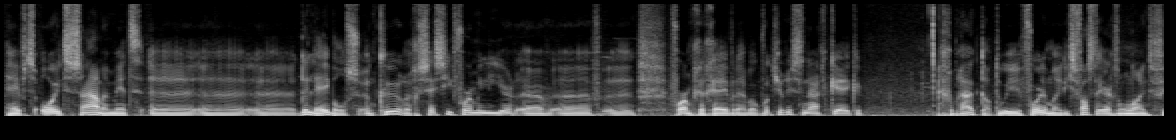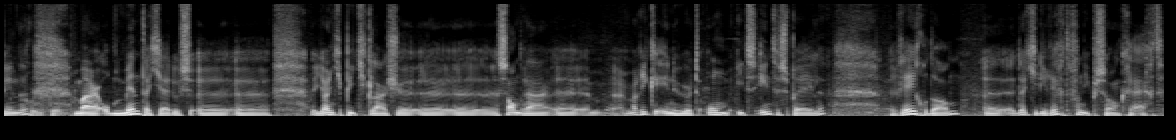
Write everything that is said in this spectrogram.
heeft ooit samen met uh, uh, de labels een keurig sessieformulier vormgegeven. Daar hebben ook wat juristen naar gekeken. Gebruik dat. Doe je je voordeel mee. Die is vast ergens online te vinden. Maar op het moment dat jij dus uh, uh, Jantje, Pietje, Klaasje, uh, Sandra, Marieke inhuurt om iets in te spelen, regel dan dat je die rechten van die persoon krijgt.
